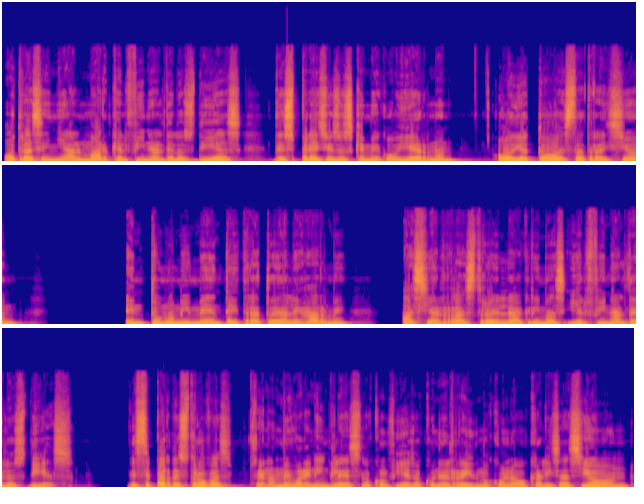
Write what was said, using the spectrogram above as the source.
otra señal marca el final de los días, desprecio esos que me gobiernan, odio toda esta traición, entumo mi mente y trato de alejarme hacia el rastro de lágrimas y el final de los días. Este par de estrofas suenan mejor en inglés, lo confieso, con el ritmo, con la vocalización.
